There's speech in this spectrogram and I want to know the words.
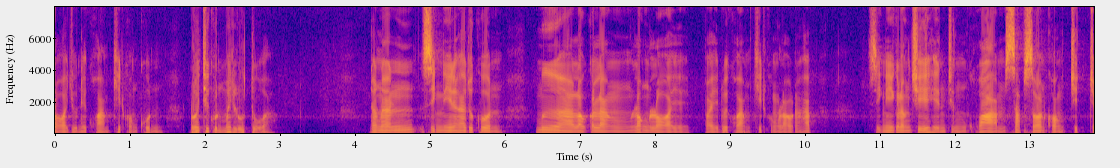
รอยอยู่ในความคิดของคุณ โดยที่คุณไม่รู้ตัว ดังนั้นสิ่งนี้นะครับทุกคนเมื่อเรากำลังล่องลอยไปด้วยความคิดของเรานะครับ สิ่งนี้กำลังชี้เห็นถึงความซับซ้อนของจิตใจ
